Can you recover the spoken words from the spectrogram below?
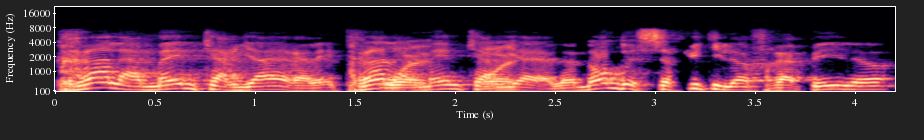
prends la même carrière, Prends la même carrière. Le nombre de circuits qu'il a frappé, là,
